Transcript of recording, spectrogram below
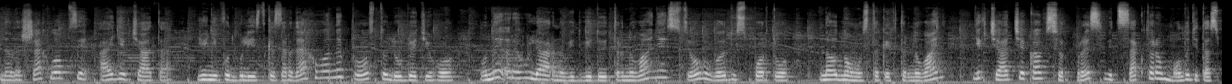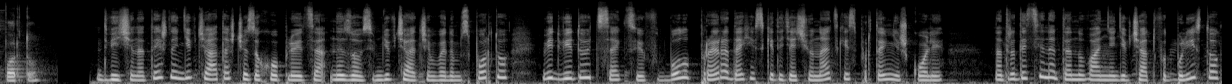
Не лише хлопці, а й дівчата. Юні футболістки з Ардехова не просто люблять його. Вони регулярно відвідують тренування з цього виду спорту. На одному з таких тренувань дівчат чекав сюрприз від сектора молоді та спорту. Двічі на тиждень дівчата, що захоплюються не зовсім дівчачим видом спорту, відвідують секцію футболу при Радехівській дитячо-юнацькій спортивній школі. На традиційне тренування дівчат-футболісток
